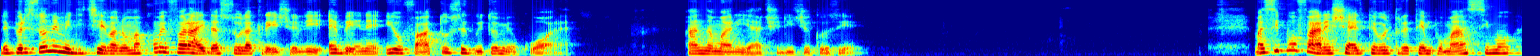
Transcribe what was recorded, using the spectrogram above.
Le persone mi dicevano: "Ma come farai da sola a crescerli?" Ebbene, io ho fatto, ho seguito il mio cuore. Anna Maria ci dice così. Ma si può fare scelte oltre tempo massimo?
